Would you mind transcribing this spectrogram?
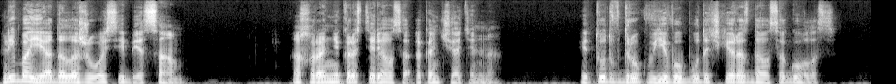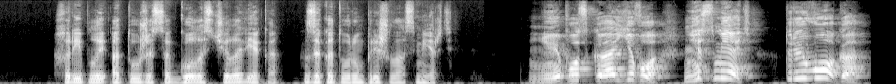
либо я доложу о себе сам. Охранник растерялся окончательно. И тут вдруг в его будочке раздался голос. Хриплый от ужаса голос человека, за которым пришла смерть. «Не пускай его! Не сметь! Тревога!»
